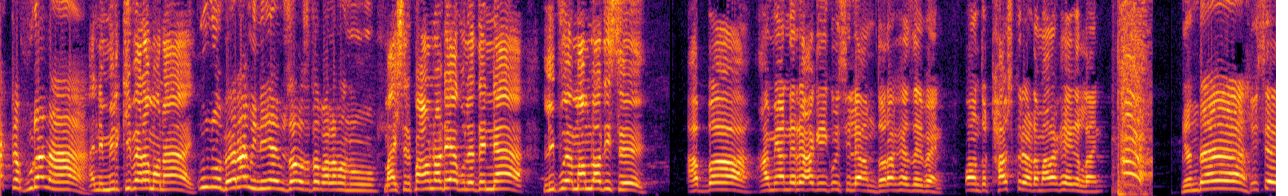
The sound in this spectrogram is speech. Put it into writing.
একটা ফুড়া না। আইনে মির্কি বেড়ামো নাই। কোনো বেড়ামি নেই আমি জলা জলা ভালা মানুষ। মাইসের পাওনা দিয়া বলে দেন না লিপুয়ে মামলা দিছে। আব্বা আমি আনের আগেই কইছিলাম ধরা খেয়ে যাইবেন। অন্ত ঠাস করে একটা মারা খেয়ে গেলেন গেন্দা! কিসে?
